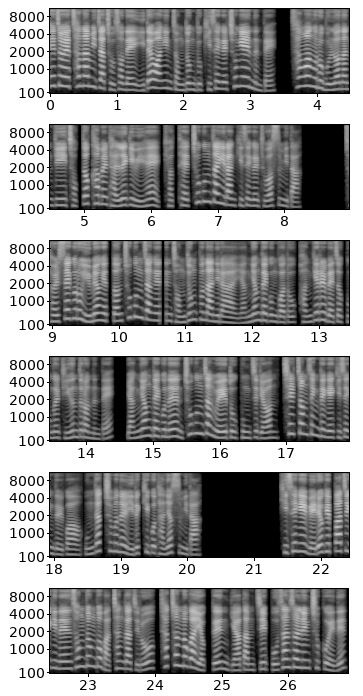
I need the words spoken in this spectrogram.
태조의 차남이자 조선의 이대왕인 정종도 기생을 총애했는데 상황으로 물러난 뒤 적적함을 달래기 위해 곁에 초궁장이란 기생을 두었습니다. 절색으로 유명했던 초궁장은 정종뿐 아니라 양녕대군과도 관계를 맺어 궁을 뒤흔들었는데 양녕대군은 초궁장 외에도 공지련, 칠점생 등의 기생들과 온갖 추문을 일으키고 다녔습니다. 기생의 매력에 빠지기는 성동도 마찬가지로 차천로가 엮은 야담집 모산설림 축고에는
